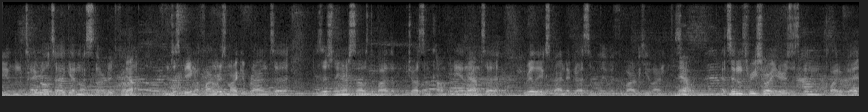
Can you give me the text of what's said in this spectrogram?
integral to getting us started from Yeah. From just being a farmers market brand to positioning ourselves to buy the dressing company and then to really expand aggressively with the barbecue line. So Yeah. it's in three short years. It's been quite a bit.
